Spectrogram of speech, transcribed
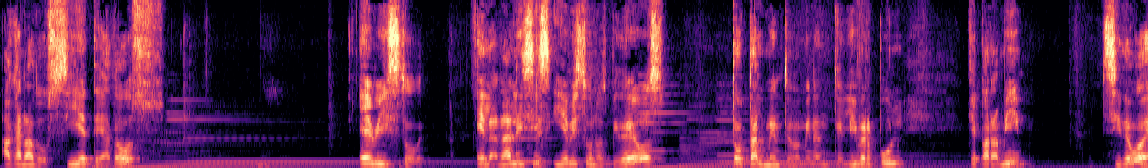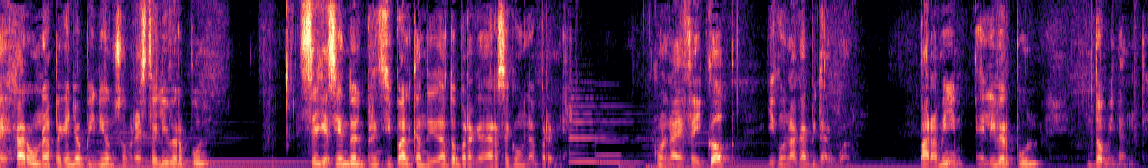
Ha ganado 7 a 2. He visto el análisis y he visto unos videos. Totalmente dominante Liverpool. Que para mí, si debo dejar una pequeña opinión sobre este Liverpool, sigue siendo el principal candidato para quedarse con la Premier. Con la FA Cup y con la Capital One para mí, el Liverpool dominante.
